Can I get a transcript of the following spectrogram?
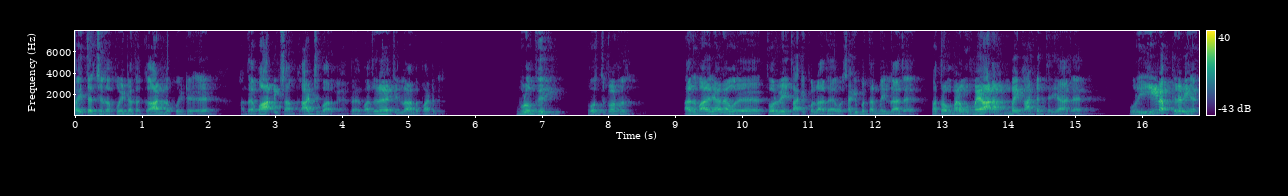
வயிற்றுச்சலில் போயிட்டு அந்த கார்டில் போயிட்டு அந்த மார்னிங் சாங் காட்சி பாருங்க. அந்த மதுரை ஜில்லா அந்த பாட்டுக்கு. இவ்வளோ பெரிய தோத்துட்டோன்றது அது மாதிரியான ஒரு தோல்வியை தாக்கிக் கொள்ளாத ஒரு சகிப்புத்தன்மை இல்லாத மற்றவங்க மேலே உண்மையான அன்பை காட்ட தெரியாத ஒரு ஈன பிறவிகள்.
